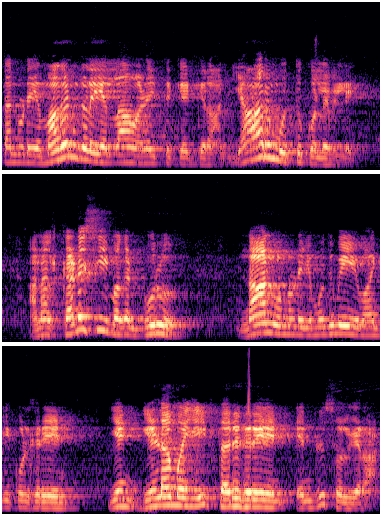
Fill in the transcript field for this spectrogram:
தன்னுடைய மகன்களை எல்லாம் அழைத்து கேட்கிறான். யாரும் ஒத்துக்கொள்ளவில்லை. ஆனால் கடைசி மகன் குரு நான் உன்னுடைய முதுமையை வாங்கிக் கொள்கிறேன் என் இளமையை தருகிறேன் என்று சொல்கிறான்.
